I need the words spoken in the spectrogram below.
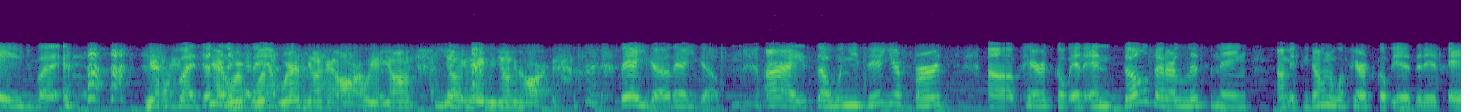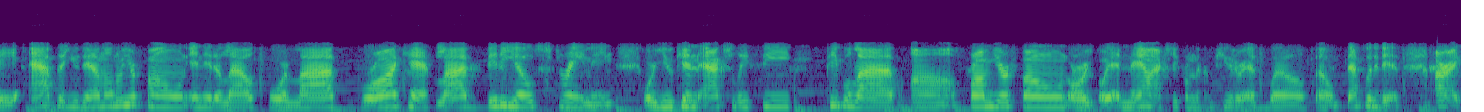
age, but yeah, but just yeah, an we're, example. We're, we're young at heart. We're young, young in age and young at heart. there you go. There you go. All right. So when you did your first uh, Periscope, and and those that are listening um, if you don't know what Periscope is, it is a app that you download on your phone, and it allows for live broadcast, live video streaming, or you can actually see people live uh, from your phone or, or, now actually from the computer as well. So that's what it is. All right.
